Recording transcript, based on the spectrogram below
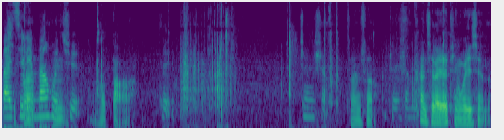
白棋连扳回去。然后打。对。粘上。粘上。粘上。看起来也挺危险的，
